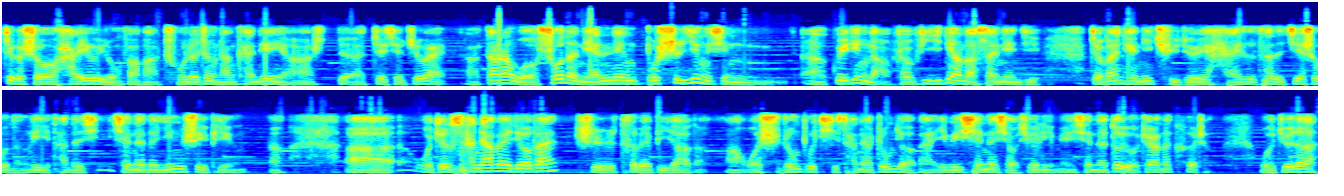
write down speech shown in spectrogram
这个时候还有一种方法，除了正常看电影啊，呃这些之外啊，当然我说的年龄不是硬性呃规定的，说一定要到三年级，这完全你取决于孩子他的接受能力，他的现在的英语水平啊啊，我觉得参加外教班是特别必要的啊，我始终不提参加中教班，因为现在小学里面现在都有这样的课程，我觉得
